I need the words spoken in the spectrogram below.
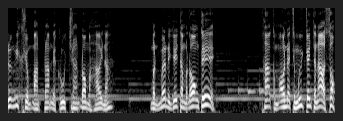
រឿងនេះខ្ញុំបានប្រាប់អ្នកគ្រូច្រើនដងមកហើយណាមិនមែននិយាយតែម្ដងទេថាកុំឲ្យអ្នកជំងឺចេញទៅណាឲ្យសោះ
